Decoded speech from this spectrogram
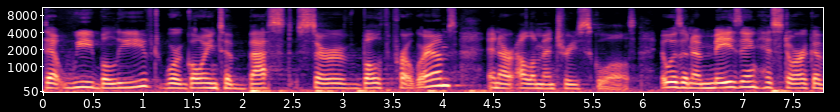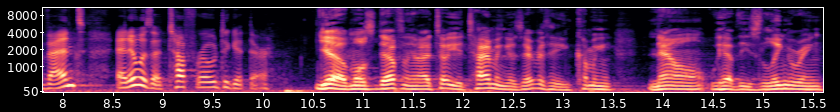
that we believed were going to best serve both programs in our elementary schools. It was an amazing historic event, and it was a tough road to get there. Yeah, most definitely. And I tell you, timing is everything. Coming now, we have these lingering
